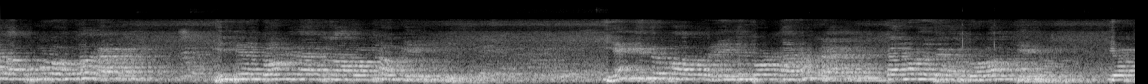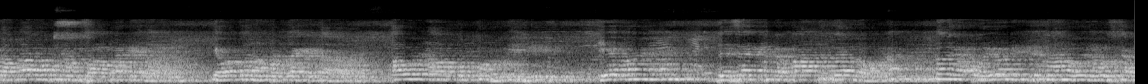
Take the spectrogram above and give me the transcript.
ಕಲ್ಮಠದ ಹಬ್ಬಗಳು ಅಂತಂದ್ರೆ ಹಿಂದಿನ ತೋಟಗಾರ ಸ್ವಾಮಿ ಹತ್ರ ಹೋಗಿದ್ವಿ ಹೆಂಗಿದ್ರಪ್ಪ ಅವರು ಹಿಂದಿನ ತೋಟಗಾರ ಅಂದ್ರೆ ಕನ್ನಡ ಜಗತ್ತುಗಳು ಅಂತಿದ್ರು ಇವ್ರ ತಮ್ಮಾರು ನಮ್ಮ ಸಹಪಾಠಿ ಅದ ಯಾವತ್ತೂ ನಮ್ಮ ಮಠದಾಗ ಇರ್ತಾರ ಅವ್ರು ನಾವು ಕೊಟ್ಕೊಂಡು ಹೋಗಿದ್ವಿ ಏನೋ ದೇಸಾಯಿ ಮಠಪ್ಪ ಅಂತ ಕರೆದ್ರು ಅವ್ರನ್ನ ನನಗೆ ಅಪ್ಪ ವಯೋಡಿದ್ದು ನಾನು ಹೋಗಿ ನಮಸ್ಕಾರ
